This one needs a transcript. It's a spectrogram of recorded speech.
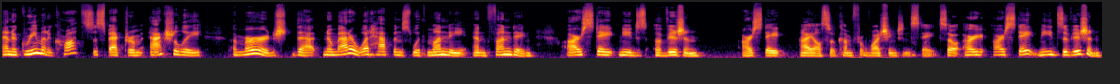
An agreement across the spectrum actually emerged that no matter what happens with money and funding, our state needs a vision. Our state, I also come from Washington state, so our, our state needs a vision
